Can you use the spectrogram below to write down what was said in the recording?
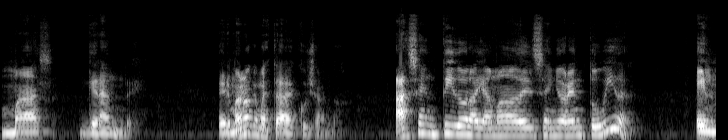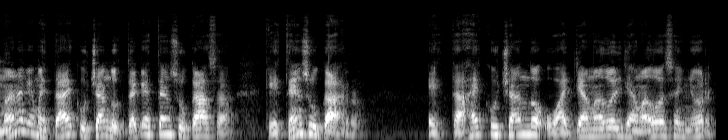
más grande. Hermano que me estás escuchando, ¿has sentido la llamada del Señor en tu vida? Hermana que me estás escuchando, usted que está en su casa, que está en su carro, ¿Estás escuchando o has llamado el llamado del Señor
